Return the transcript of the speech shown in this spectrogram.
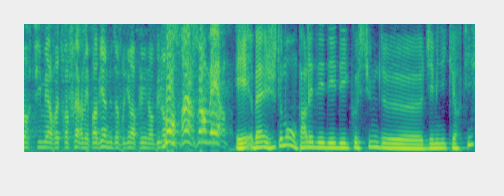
Mortimer, votre frère n'est pas bien, nous devrions appeler une ambulance. Mon frère s'emmerde. Et ben justement, on parlait des, des- des costumes de Jamie Lee Curtis.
